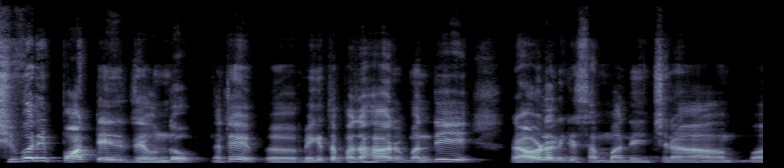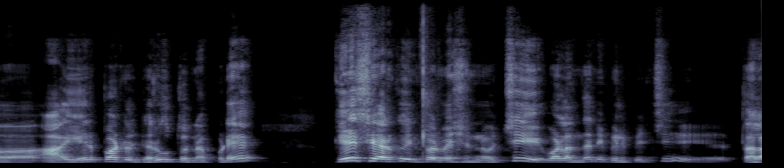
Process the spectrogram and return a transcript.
చివరి పార్ట్ ఏదైతే ఉందో అంటే మిగతా పదహారు మంది రావడానికి సంబంధించిన ఆ, ఆ ఏర్పాట్లు జరుగుతున్నప్పుడే కేసీఆర్కు ఇన్ఫర్మేషన్ వచ్చి వాళ్ళందరినీ పిలిపించి తల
